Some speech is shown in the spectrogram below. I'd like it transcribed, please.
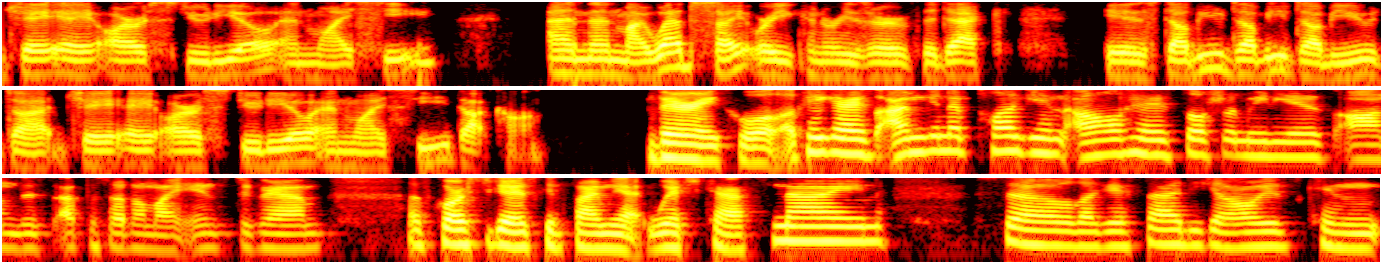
JAR Studio NYC. And then my website, where you can reserve the deck, is www.jarstudionyc.com. Very cool. Okay, guys, I'm going to plug in all his social medias on this episode on my Instagram. Of course, you guys can find me at Witchcast9. So, like I said, you can always can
